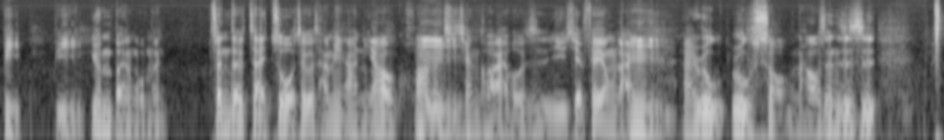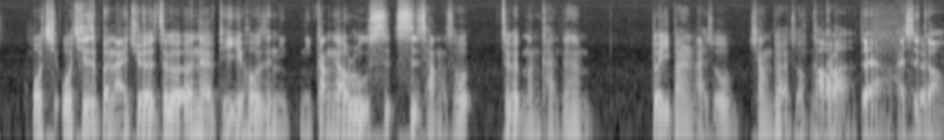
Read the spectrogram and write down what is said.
比比原本我们真的在做这个产品啊，你要花个几嗯千块或者是一些费用来、嗯来入入手，然后甚至是。我其我其实本来觉得这个 NFT 或者是你你刚要入市市场的时候，这个门槛真的对一般人来说相对来说很高了，对啊，还是对高。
